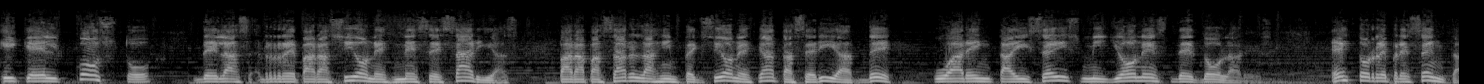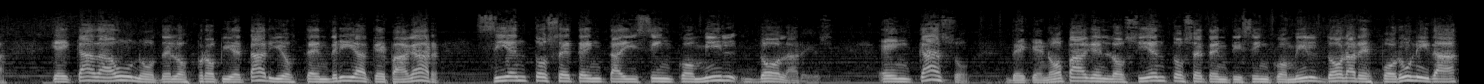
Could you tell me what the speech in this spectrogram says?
y que el costo de las reparaciones necesarias para pasar las inspecciones gata sería de 46 millones de dólares. Esto representa que cada uno de los propietarios tendría que pagar 175 mil dólares. En caso de que no paguen los 175 mil dólares por unidad,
